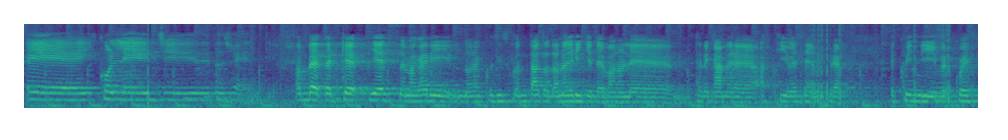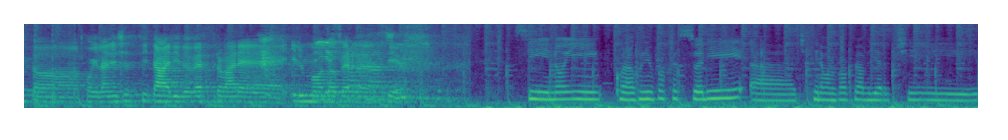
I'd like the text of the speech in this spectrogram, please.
eh, i collegi dei docenti. Vabbè, perché PS magari non è così scontato, da noi richiedevano le telecamere attive sempre. E quindi per questo poi la necessità di dover trovare il modo per. Sì. Sì. noi con alcuni professori eh, ci tenevano proprio a vederci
